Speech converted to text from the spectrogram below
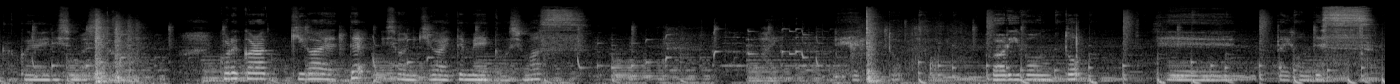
楽屋入りしましたこれから着替えて衣装に着替えてメイクをしますはいえー、っとバリボンとえー、台本です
